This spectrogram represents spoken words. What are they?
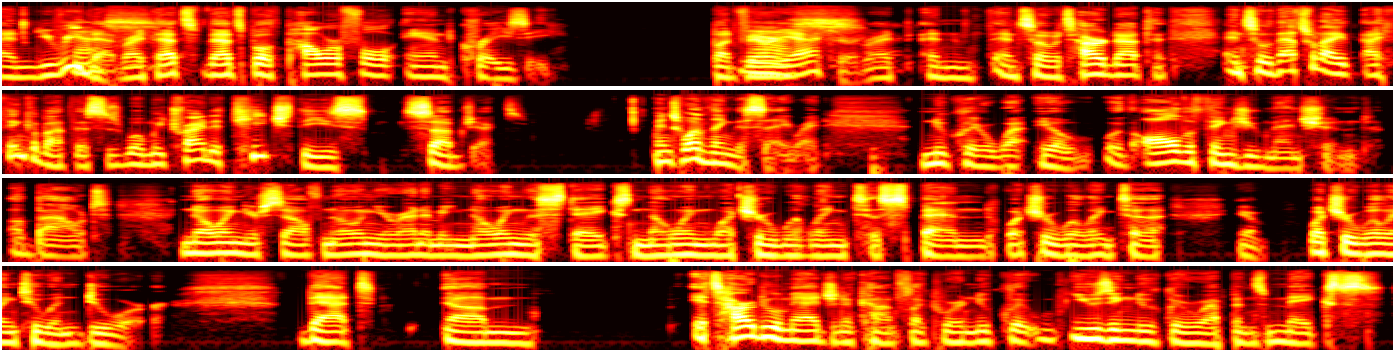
And you read yes. that, right? That's that's both powerful and crazy but very yes. accurate, right? And and so it's hard not to. And so that's what I, I think about this is when we try to teach these subjects. It's one thing to say, right? Nuclear, you know, with all the things you mentioned about knowing yourself, knowing your enemy, knowing the stakes, knowing what you're willing to spend, what you're willing to, you know, what you're willing to endure. That um, it's hard to imagine a conflict where nuclear using nuclear weapons makes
